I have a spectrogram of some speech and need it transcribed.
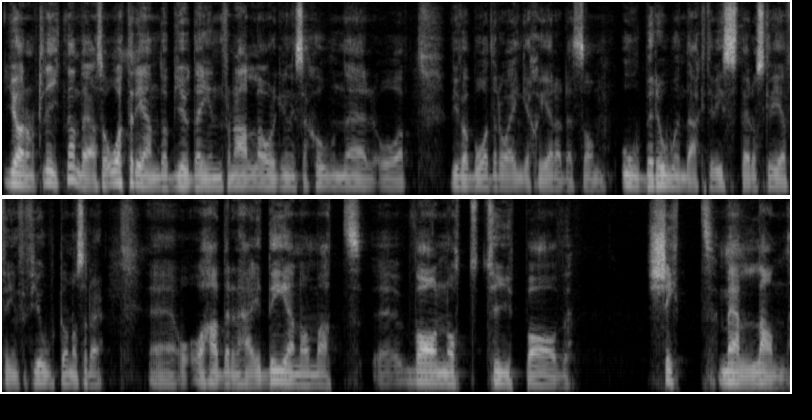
göra något liknande. Alltså återigen då bjuda in från alla organisationer och vi var båda då engagerade som oberoende aktivister och skrev för Inför 14 och sådär. Eh, och, och, hade den här idén om att eh, vara något typ av shit mellan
